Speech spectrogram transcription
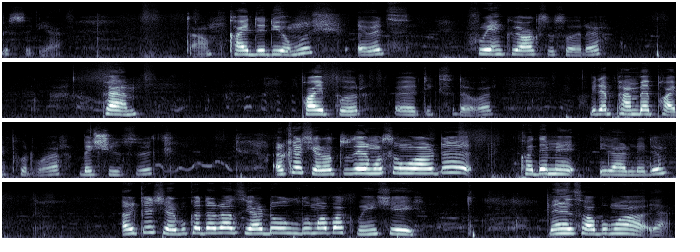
bir sürü ya. Tamam kaydediyormuş. Evet. Frank ve aksesuarı. Pam. Piper. Evet ikisi de var. Bir de pembe Piper var. 500'lük. Arkadaşlar 30 elmasım vardı. Kademe ilerledim. Arkadaşlar bu kadar az yerde olduğuma bakmayın. Şey ben hesabıma yani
